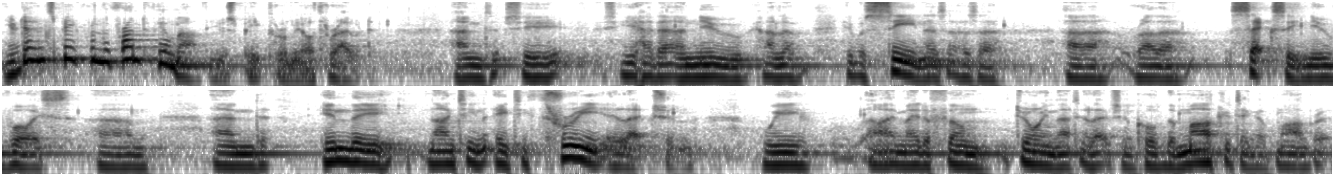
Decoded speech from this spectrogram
you don't speak from the front of your mouth, you speak from your throat. And she, she had a new kind of, it was seen as, as a rather sexy new voice. Um, and in the 1983 election, we, I made a film during that election called The Marketing of Margaret.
